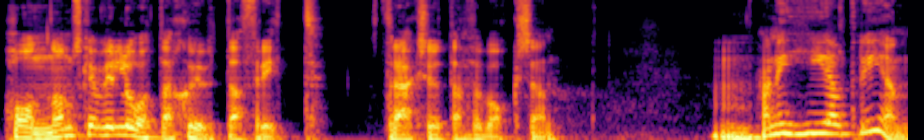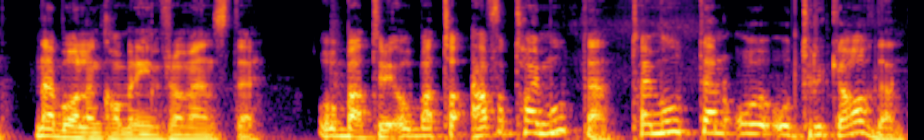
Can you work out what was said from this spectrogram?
honom ska vi låta skjuta fritt strax utanför boxen. Mm. Han är helt ren när bollen kommer in från vänster. Och bara, och bara ta, han får ta emot den, ta emot den och, och trycka av den.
